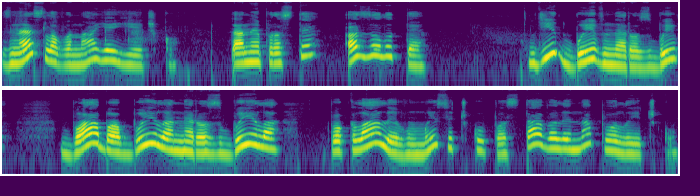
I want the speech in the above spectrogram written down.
Знесла вона яєчко, та не просте, а золоте. Дід бив, не розбив, баба била, не розбила, поклали в мисочку, поставили на поличку.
